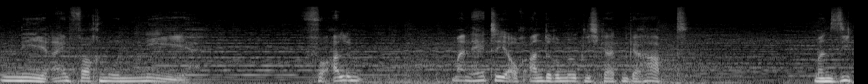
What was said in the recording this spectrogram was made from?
nee, einfach nur nee. Vor allem, man hätte ja auch andere Möglichkeiten gehabt. Man sieht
